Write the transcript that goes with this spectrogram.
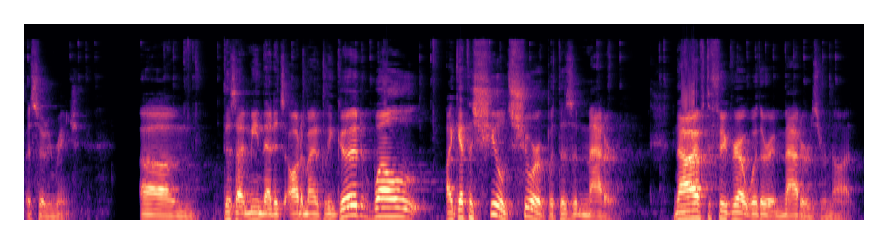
a certain range. Um, does that mean that it's automatically good? Well, I get the shield, sure, but does it matter? Now I have to figure out whether it matters or not.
